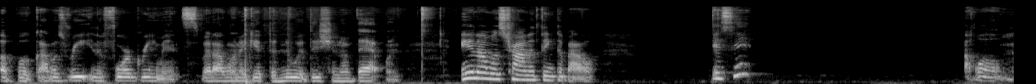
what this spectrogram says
a book. I was reading the Four Agreements, but I want to get the new edition of that one. And I was trying to think about is it well,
